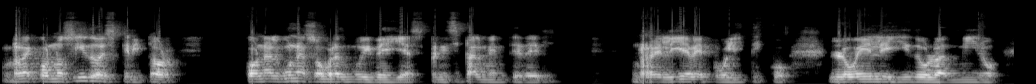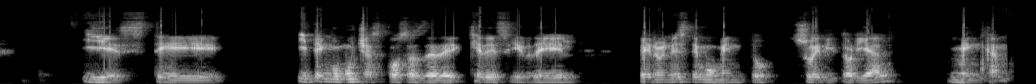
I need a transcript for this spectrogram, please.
reconocido escritor con algunas obras muy bellas, principalmente del relieve político. Lo he leído, lo admiro y este y tengo muchas cosas de, que decir de él, pero en este momento su editorial me encanta.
